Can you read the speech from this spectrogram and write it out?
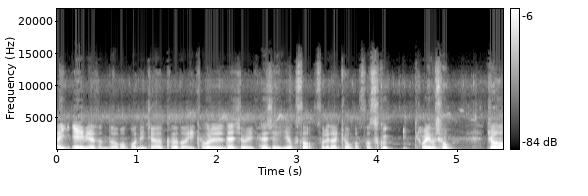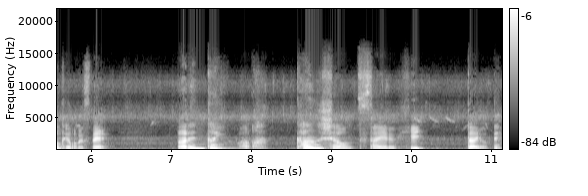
はい、えー、皆さんどうもこんにちは。黒のいかごりラジオいかがしようこそ。それでは今日も早速行ってまいりましょう。今日のテーマですね。バレンタインは感謝を伝える日だよね。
